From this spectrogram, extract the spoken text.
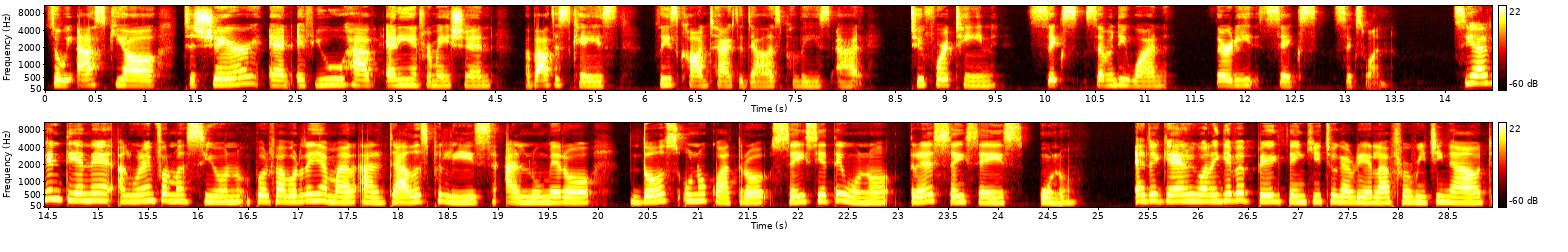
So we ask y'all to share and if you have any information about this case, please contact the Dallas police at 214 671 3661. Si alguien tiene alguna información, por favor de llamar al Dallas Police al número 214-671-3661. And again, we want to give a big thank you to Gabriela for reaching out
